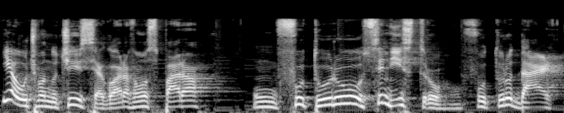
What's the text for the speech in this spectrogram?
E a última notícia, agora vamos para um futuro sinistro, um futuro dark,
